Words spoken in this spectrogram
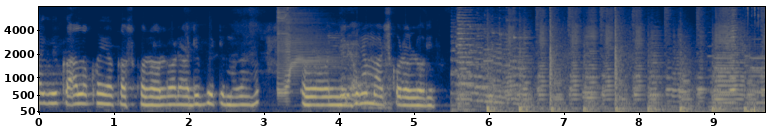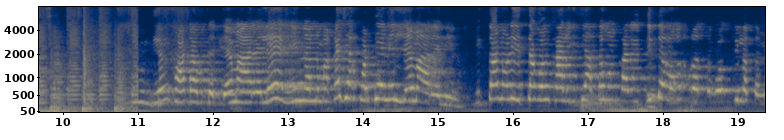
ಆಗಿ ಕಾಲು ಕೈಯ ಕಸ್ಕೊರಲ್ಲ ನೋಡಿ ಅಡಿ ಮಗನು. ಮಗ ನಿದ್ದಿನ ಮಾಡಿಸ್ಕೊಡಲ್ಲ ನೋಡಿ. ಹೆಂಗ್ ಪಾಠ ಆಗ್ಬಿಟ್ಟೈತಿ? ಮಾರಲೆ ನೀನ್ ನನ್ನ ಮಕ್ಕ ಸೇರ್ ಲೇ ಮಾರೆ ನೀನು. ಇತ್ತ ನೋಡಿ ಇತ್ತಾಗ ಒಂದ್ ಕಾಲಿಗಿತ್ತಿ ಅತ್ತಾಗ ಒಂದ್ ಕಾಲಿಗೆ ತಿಂದೆ ಹೋಗ್ತಿಲ್ಲ ತಮ್ಮ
